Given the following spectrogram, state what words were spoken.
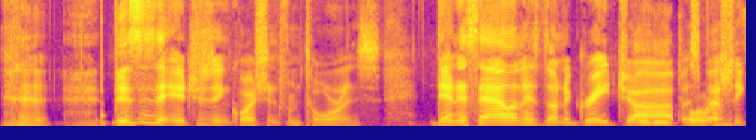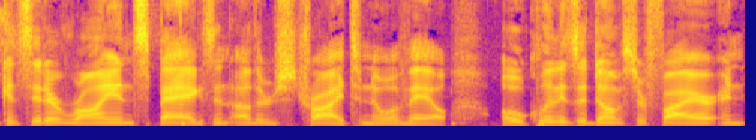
this is an interesting question from Torrance. Dennis Allen has done a great job, especially consider Ryan Spags and others tried to no avail. Oakland is a dumpster fire, and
